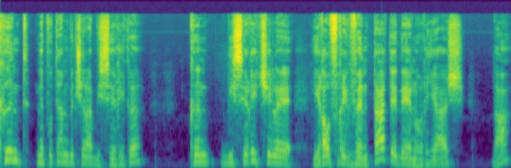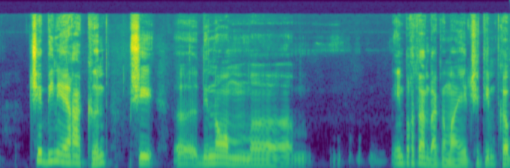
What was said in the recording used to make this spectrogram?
când ne puteam duce la biserică, când bisericile erau frecventate de enoriași, da? Ce bine era când și uh, din nou e important dacă mai citim, că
